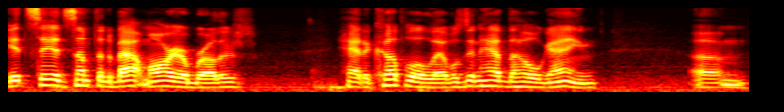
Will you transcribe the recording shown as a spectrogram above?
It said something about Mario Brothers. Had a couple of levels, didn't have the whole game. Um,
